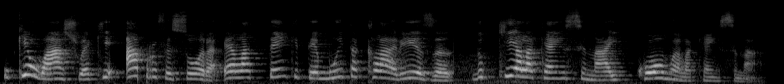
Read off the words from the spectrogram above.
O que eu acho é que a professora, ela tem que ter muita clareza do que ela quer ensinar e como ela quer ensinar.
